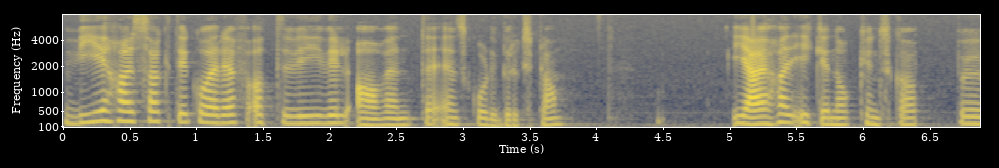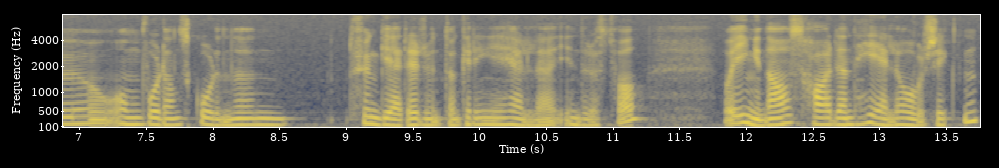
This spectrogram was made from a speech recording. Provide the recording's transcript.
Vi har sagt i KrF at vi vil avvente en skolebruksplan. Jeg har ikke nok kunnskap uh, om hvordan skolene fungerer rundt omkring i hele Indre Østfold. Og ingen av oss har den hele oversikten.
